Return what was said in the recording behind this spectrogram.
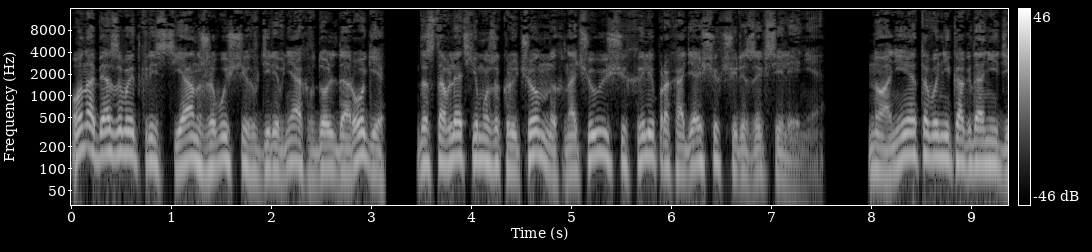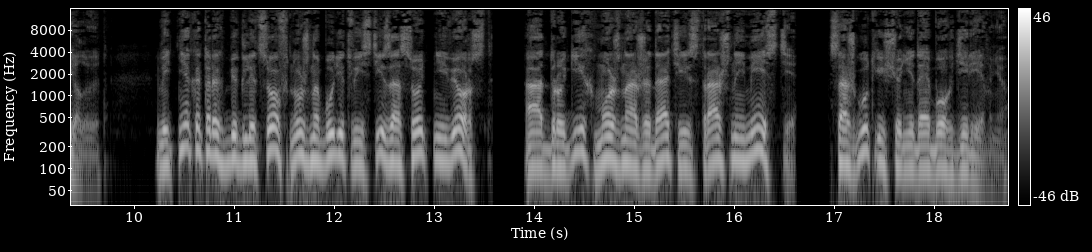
Он обязывает крестьян, живущих в деревнях вдоль дороги, доставлять ему заключенных, ночующих или проходящих через их селение. Но они этого никогда не делают. Ведь некоторых беглецов нужно будет вести за сотни верст, а от других можно ожидать и страшной мести, сожгут еще, не дай бог, деревню.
